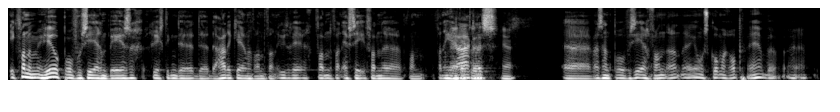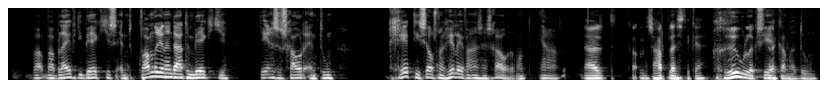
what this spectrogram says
ik vond hem heel provocerend bezig richting de, de, de harde kern van, van Utrecht, van, van FC, van, van, van Heracles. Ja. Was aan het provoceren van, jongens, kom maar op. Hè, we- waar, waar blijven die bekertjes? En toen kwam er inderdaad een bekertje tegen zijn schouder. En toen greep hij zelfs nog heel even aan zijn schouder. Want ja, Nou, het, kan, het is hard plastic, hè? gruwelijk zeer kan dat doen.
